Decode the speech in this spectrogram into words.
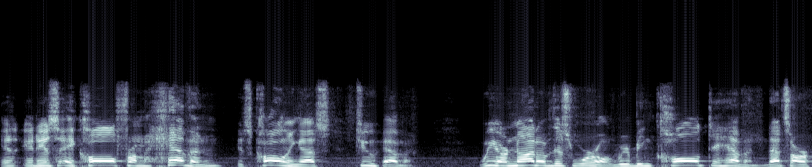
It, it is a call from heaven. It's calling us to heaven. We are not of this world. We're being called to heaven. That's our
